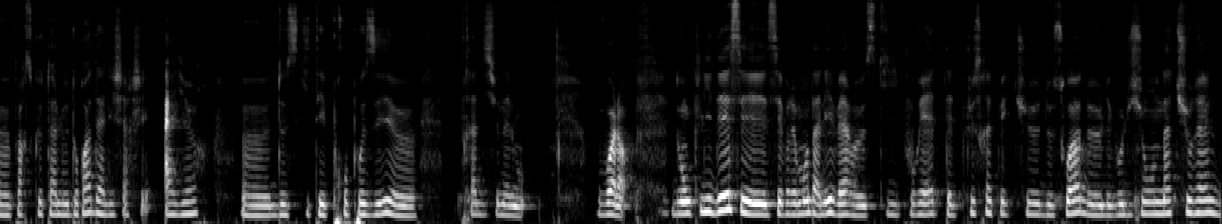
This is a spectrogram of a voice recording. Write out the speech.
Euh, parce que tu as le droit d'aller chercher ailleurs euh, de ce qui t'est proposé traditionnellement. Voilà. Donc l'idée, c'est vraiment d'aller vers ce qui pourrait être peut-être plus respectueux de soi, de l'évolution naturelle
